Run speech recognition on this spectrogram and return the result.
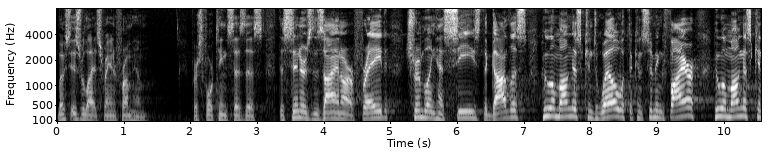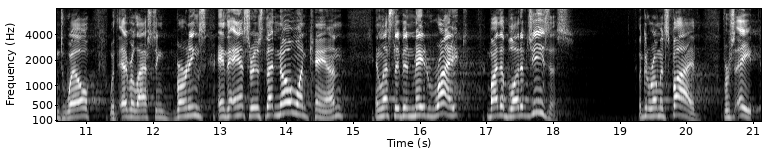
Most Israelites ran from him. Verse 14 says this The sinners in Zion are afraid. Trembling has seized the godless. Who among us can dwell with the consuming fire? Who among us can dwell with everlasting burnings? And the answer is that no one can unless they've been made right by the blood of Jesus. Look at Romans 5, verse 8.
